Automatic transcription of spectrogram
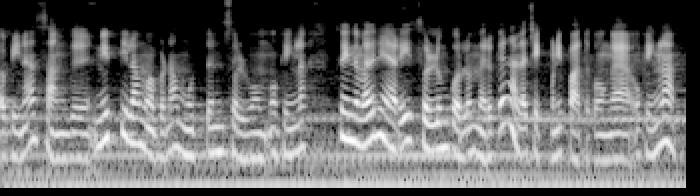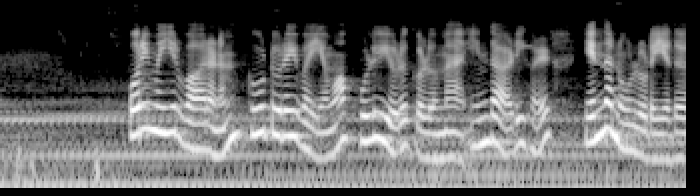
அப்படின்னா சங்கு நித்திலம் அப்படின்னா முத்துன்னு சொல்லுவோம் ஓகேங்களா? ஸோ இந்த மாதிரி நிறைய சொல்லும் பொருளும் இருக்குது நல்லா செக் பண்ணி பார்த்துக்கோங்க. ஓகேங்களா? பொறிமயிர் வாரணம் கூட்டுரை வையமா புலியொடு கொழுமை. இந்த அடிகள் எந்த நூலுடையது?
